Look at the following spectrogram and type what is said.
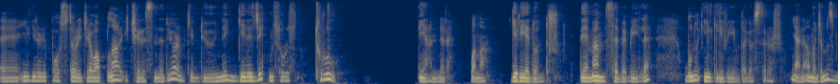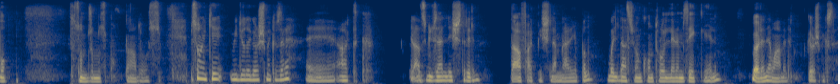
e, ilgili repository cevaplar içerisinde diyorum ki düğüne gelecek mi sorusu true diyenlere bana geriye döndür demem sebebiyle bunu ilgili view'da gösterir. Yani amacımız bu. Sonucumuz bu daha doğrusu. Bir sonraki videoda görüşmek üzere. Ee, artık biraz güzelleştirelim. Daha farklı işlemler yapalım. Validasyon kontrollerimizi ekleyelim. Böyle devam edelim. Görüşmek üzere.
